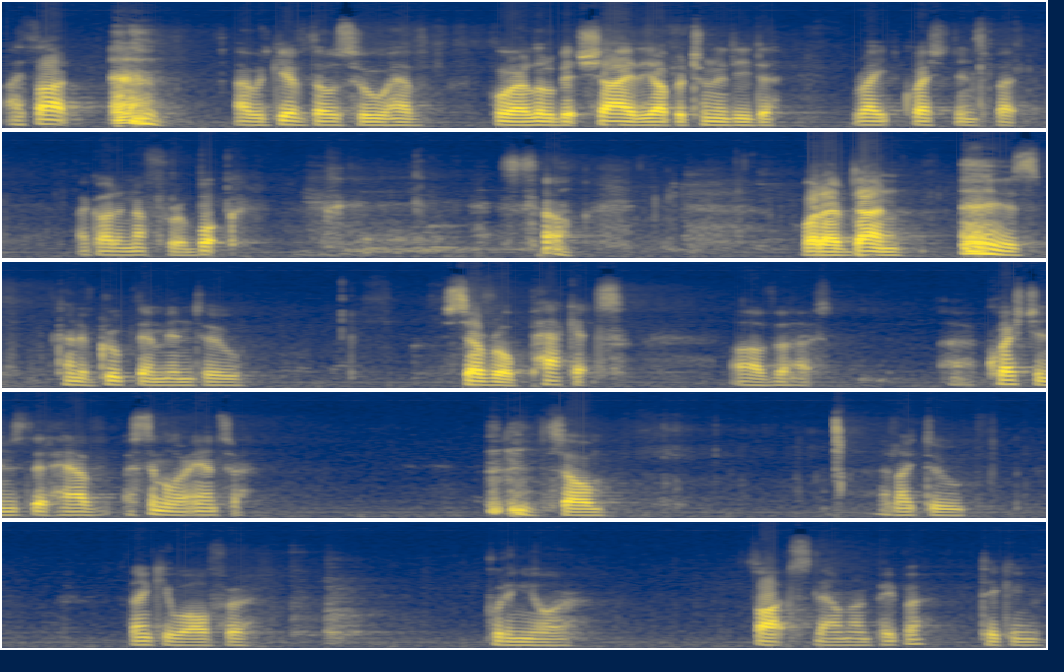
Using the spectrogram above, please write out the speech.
I thought I would give those who have who are a little bit shy the opportunity to write questions, but I got enough for a book. so what I've done is kind of group them into several packets of uh, uh, questions that have a similar answer. so I'd like to thank you all for putting your thoughts down on paper, taking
